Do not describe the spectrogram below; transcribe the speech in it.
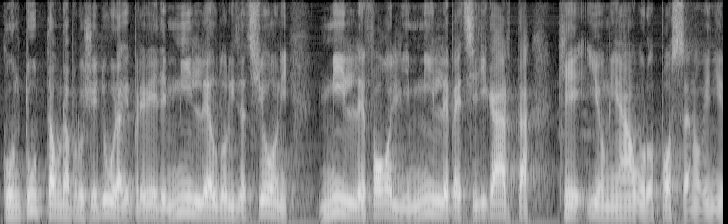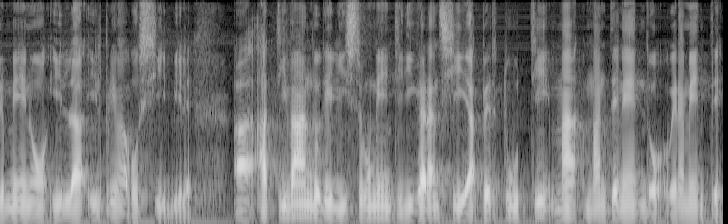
con tutta una procedura che prevede mille autorizzazioni, mille fogli, mille pezzi di carta che io mi auguro possano venir meno il, il prima possibile, attivando degli strumenti di garanzia per tutti ma mantenendo veramente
